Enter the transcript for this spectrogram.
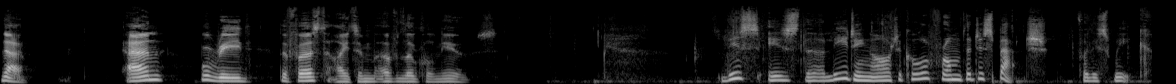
Now, Anne will read the first item of local news. This is the leading article from the Dispatch for this week.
